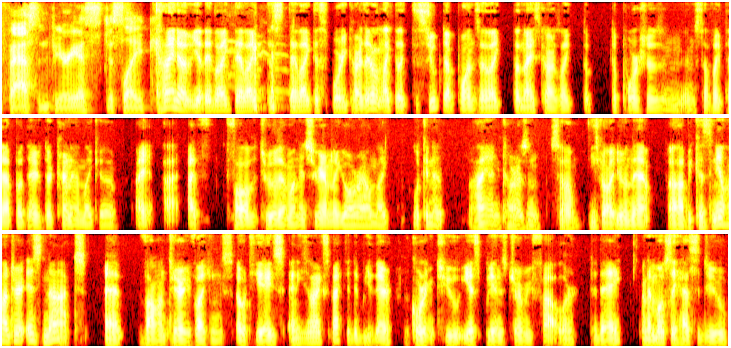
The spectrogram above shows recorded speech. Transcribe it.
Fast and Furious? Just like kind of, yeah. They like they like this they like the sporty cars. They don't like the, like the souped up ones. They like the nice cars, like the the Porsches and, and stuff like that. But they're they're kind of like a I I I follow the two of them on Instagram. They go around like looking at high end cars, and so he's probably doing that uh, because Danielle Hunter is not at voluntary Vikings OTAs, and he's not expected to be there, according to ESPN's Jeremy Fowler today. And it mostly has to do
